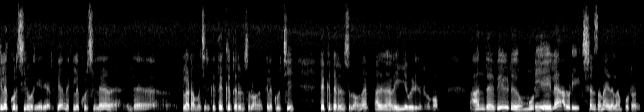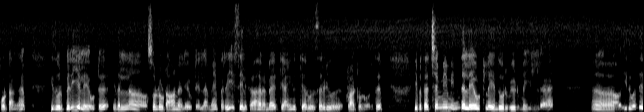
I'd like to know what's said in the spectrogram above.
கிழக்குறிச்சின்னு ஒரு ஏரியா இருக்குது அந்த கிழக்குறிச்சியில் இந்த பிளாட் அமைச்சிருக்கு தெற்கு தெருன்னு சொல்லுவாங்க. கிழக்குறிச்சி தெற்கு தெருன்னு சொல்லுவாங்க. அது நிறைய வீடுகள் இருக்கும். அந்த வீடு முடியையில் அதோடைய எக்ஸ்டென்ஷனாக இதெல்லாம் போட்டு போட்டாங்க. இது ஒரு பெரிய லேஅவுட்டு இதெல்லாம் சொல்ற அவுட் ஆன லேஅவுட் எல்லாமே இப்போ ரீசேலுக்காக ரெண்டாயிரத்தி ஐநூற்றி அறுபது சரடி ஒரு பிளாட் ஒன்று வருது. இப்போ தச்சமயம் இந்த லேஅவுட்டில் எந்த ஒரு வீடுமே இல்லை. இது வந்து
